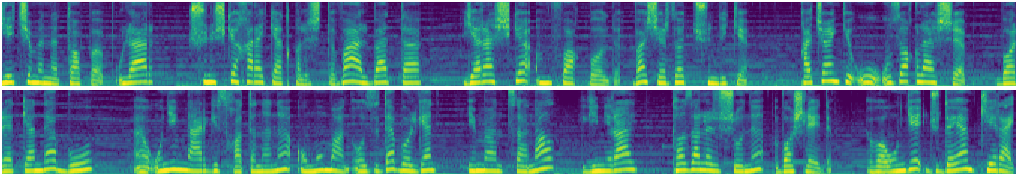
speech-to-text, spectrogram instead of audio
yechimini topib ular tushunishga harakat qilishdi va albatta yarashishga muvaffaq bo'ldi. Va sherzod tushundiki qachonki u uzoqlashib borayotganda bu e, uning nargiz xotinini umuman o'zida bo'lgan emotsional general tozalashuvni boshlaydi. Va unga judayam kerak.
